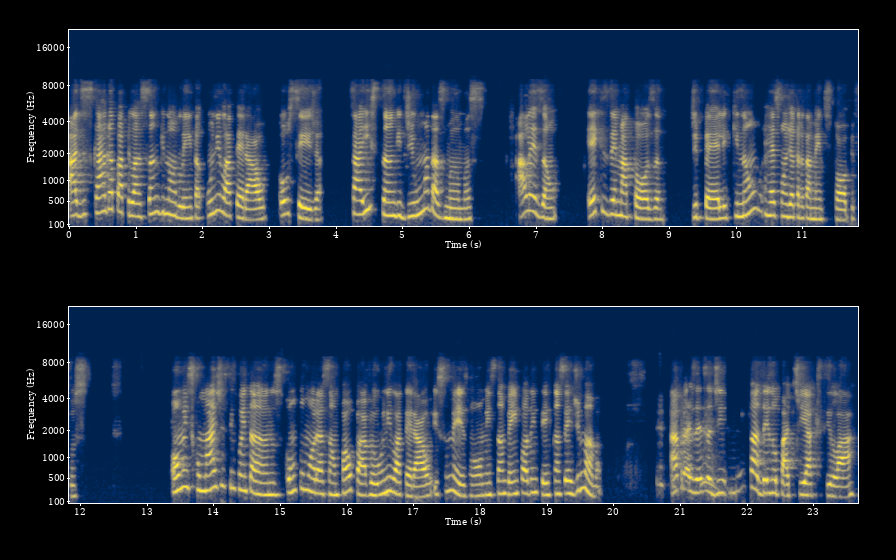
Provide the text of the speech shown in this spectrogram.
A descarga papilar sanguinolenta unilateral, ou seja, sair sangue de uma das mamas, a lesão eczematosa de pele que não responde a tratamentos tópicos, Homens com mais de 50 anos com tumoração palpável unilateral, isso mesmo, homens também podem ter câncer de mama. A presença de linfadenopatia axilar,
